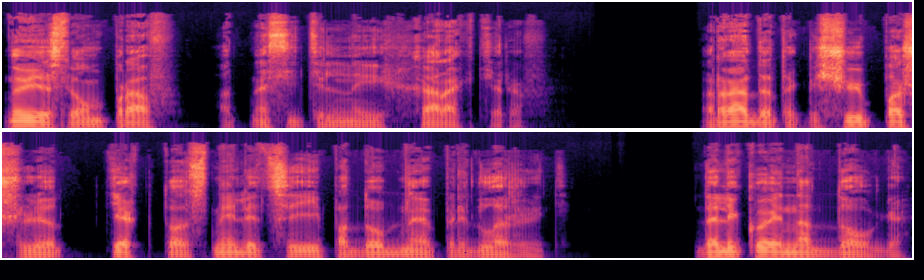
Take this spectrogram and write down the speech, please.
Ну, если он прав относительно их характеров. Рада так еще и пошлет тех, кто осмелится ей подобное предложить. Далеко и надолго.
